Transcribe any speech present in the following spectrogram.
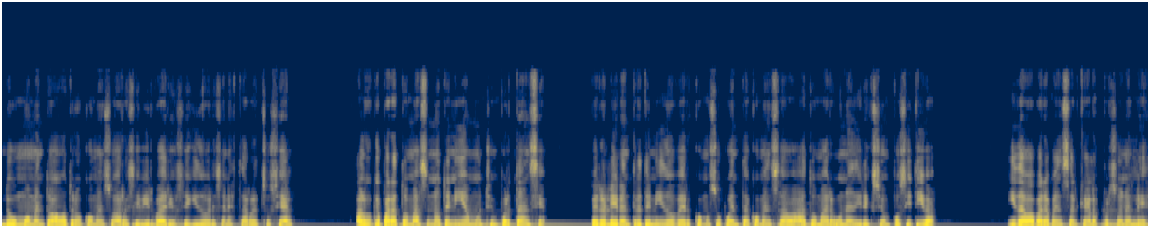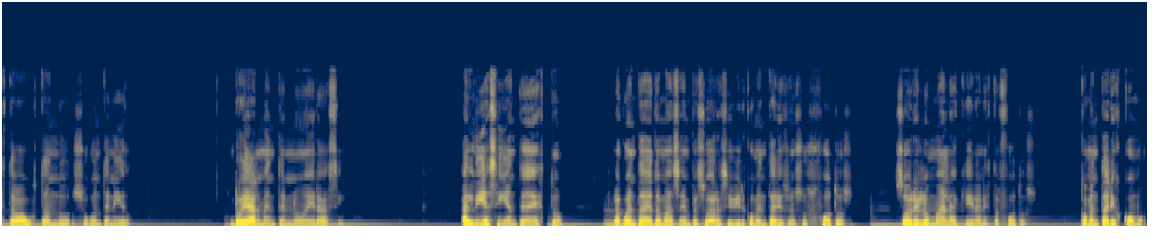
De un momento a otro comenzó a recibir varios seguidores en esta red social, algo que para Tomás no tenía mucha importancia, pero le era entretenido ver cómo su cuenta comenzaba a tomar una dirección positiva y daba para pensar que a las personas les estaba gustando su contenido. Realmente no era así. Al día siguiente de esto, la cuenta de Tomás empezó a recibir comentarios en sus fotos sobre lo mala que eran estas fotos. Comentarios como,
